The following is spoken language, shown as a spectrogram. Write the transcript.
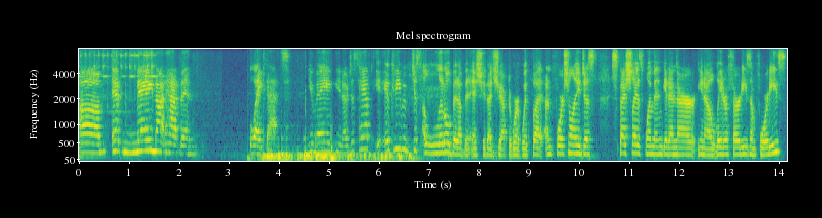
um, it may not happen like that you may you know just have it could even just a little bit of an issue that you have to work with but unfortunately just especially as women get in their you know later 30s and 40s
